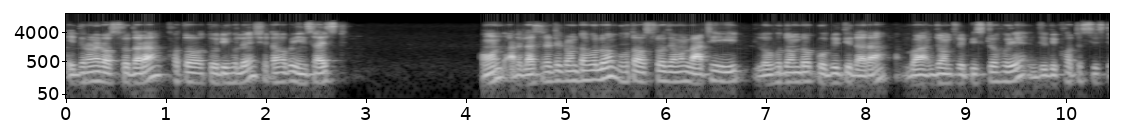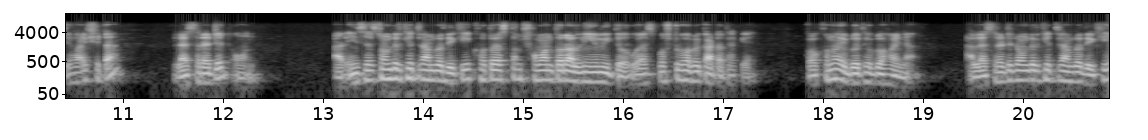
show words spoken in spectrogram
এই ধরনের অস্ত্র দ্বারা ক্ষত তৈরি হলে সেটা হবে ইনসাইস্ট। অন্ড আর ল্যাসারেটেড অনটা হলো ভোতা অস্ত্র যেমন লাঠি, ইট, লৌহদণ্ড, প্রভৃতি দ্বারা বা যন্ত্রে পিষ্ট হয়ে যদি ক্ষতের সৃষ্টি হয় সেটা ল্যাসারেটেড অন আর ইনসেস্ট অন্ডের ক্ষেত্রে আমরা দেখি ক্ষতস্থান সমান্তরাল নিয়মিত ও স্পষ্টভাবে কাটা থাকে। কখনো এবড়ো থেবড়ো হয় না। আর ল্যাসারেটেড অন্ডের ক্ষেত্রে আমরা দেখি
